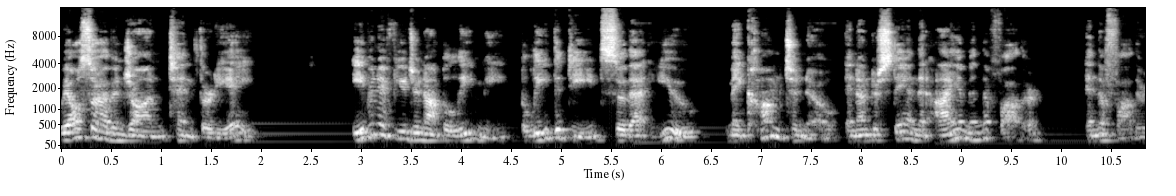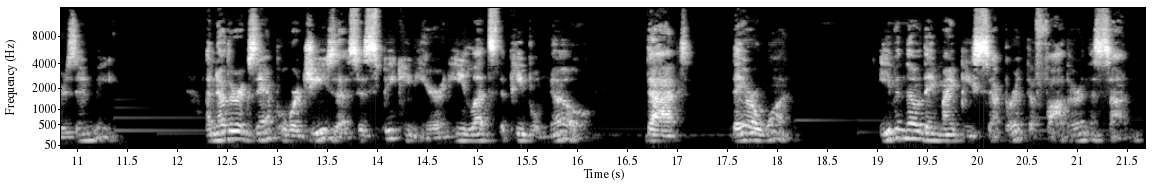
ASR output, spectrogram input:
We also have in John 10:38, even if you do not believe me, believe the deeds so that you may come to know and understand that I am in the Father and the Father is in me. Another example where Jesus is speaking here and he lets the people know that they are one. Even though they might be separate, the Father and the Son,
